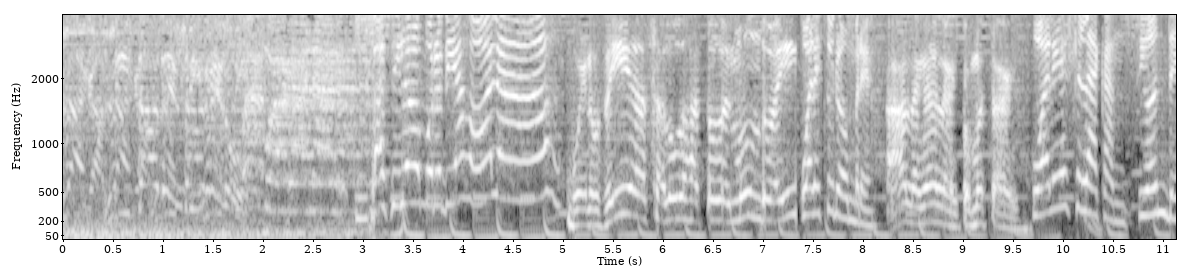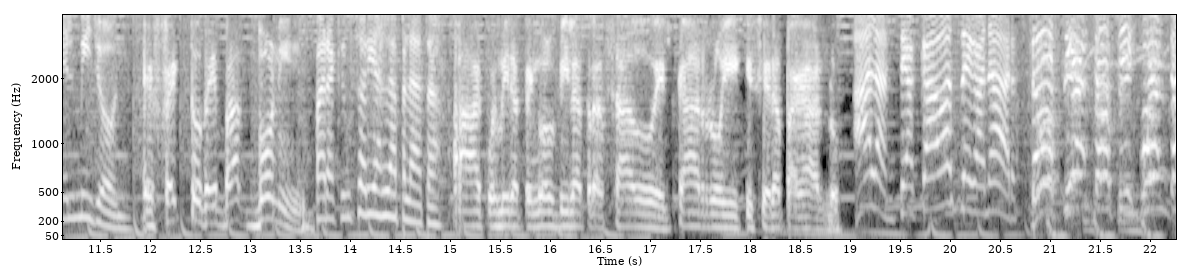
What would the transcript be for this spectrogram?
La gatita del dinero. Vacilón, buenos días, hola. Buenos días, saludos a todo el mundo ahí. ¿Cuál es tu nombre? Alan, Alan, ¿cómo están? ¿Cuál es la canción del millón? Efecto de Bad Bunny. ¿Para qué usarías la plata? Ah, pues mira, tengo el bill atrasado del carro y quisiera pagarlo. Alan, te acabas de ganar 250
